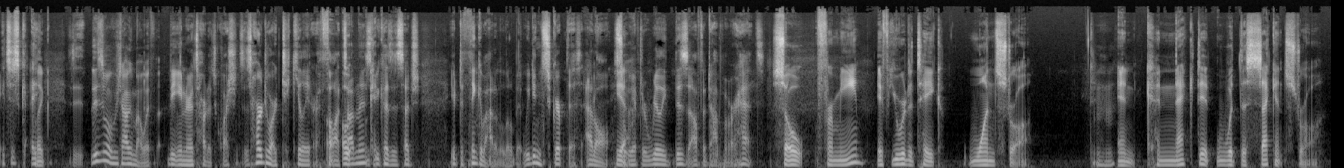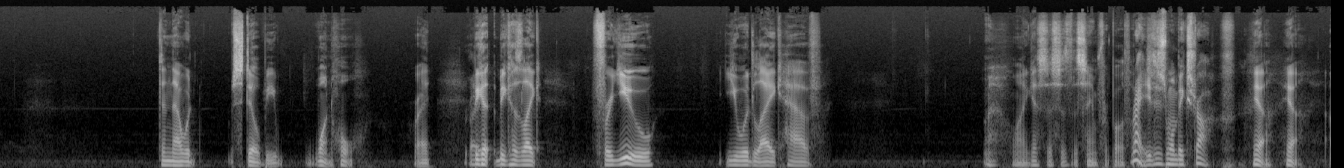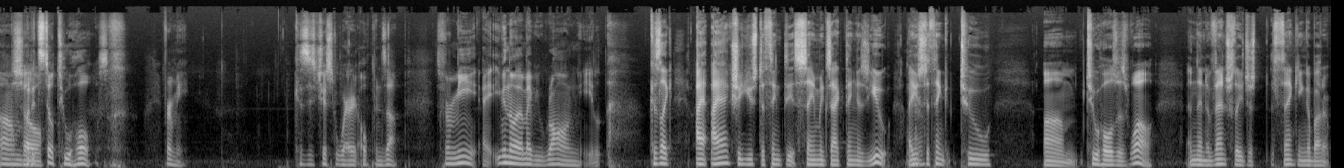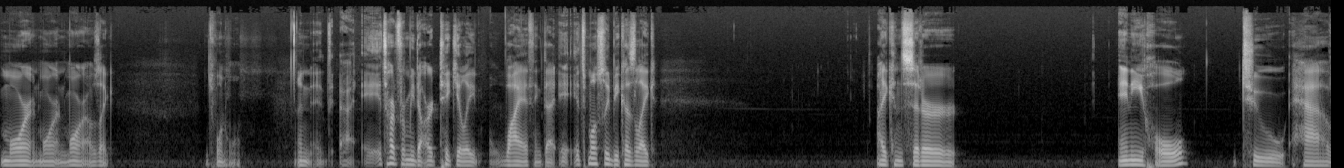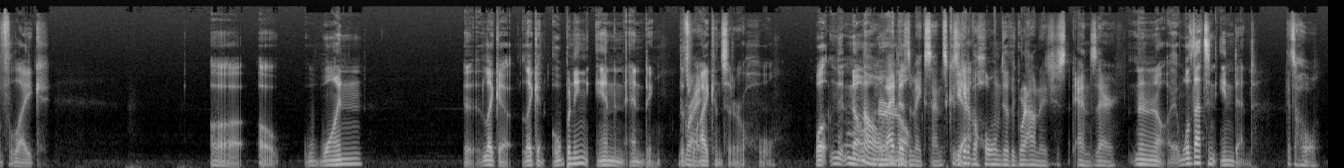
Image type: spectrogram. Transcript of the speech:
it's just Like- like this is what we're talking about with the internet's hardest questions it's hard to articulate our thoughts oh, on this okay. because it's such you have to think about it a little bit we didn't script this at all so Yeah. we have to really this is off the top of our heads so for me, if you were to take one straw Mm-hmm. and connect it with the second straw, then that would still be one hole, right? Right. Because because like for you, you would like have. Well, I guess this is the same for both. of Right. It's just one big straw. Yeah, yeah. Um, but it's still two holes for me. Because it's just where it opens up. For me, even though that might be wrong, Because like I, I actually used to think the same exact thing as you. I used to think two, um, two holes as well, and then eventually just thinking about it more and more and more, I was like, it's one hole, and it, I- it's hard for me to articulate why I think that. It- It's mostly because like I consider any hole to have like uh, a one uh, like a like an opening and an ending. That's Right. what I consider a hole. Well, n- no, no, no, that no. doesn't make sense. Because you Yeah. have a hole into the ground and it just ends there. No, no, no. Eh, well, that's an indent. That's a hole.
